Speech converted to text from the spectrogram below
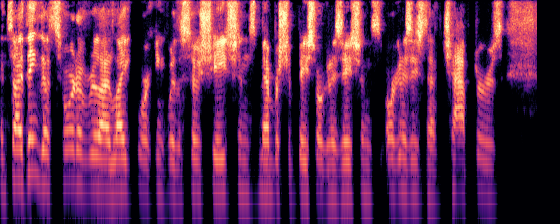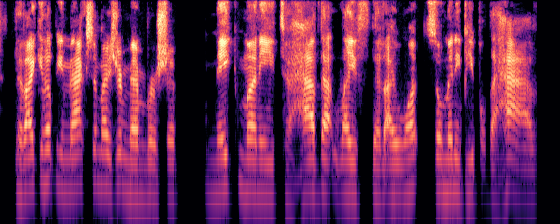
And so I think that's sort of really I like working with associations, membership based organizations, organizations that have chapters that I can help you maximize your membership make money to have that life that I want so many people to have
